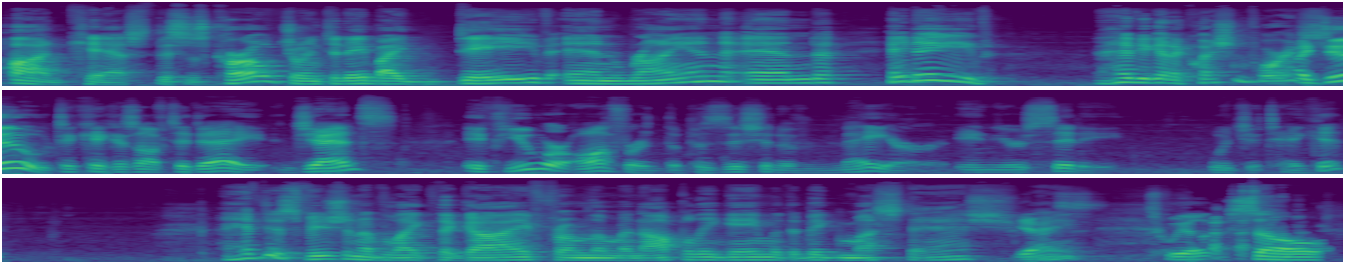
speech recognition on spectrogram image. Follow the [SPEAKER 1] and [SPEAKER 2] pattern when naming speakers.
[SPEAKER 1] podcast. This is Karl, joined today by Dave and Ryan. And hey, Dave, have you got a question for us?
[SPEAKER 2] I do to kick us off today. Gents, if you were offered the position of mayor in your city, would you take it?
[SPEAKER 1] I have this vision of like the guy from the Monopoly game with the big mustache.
[SPEAKER 2] Yes.
[SPEAKER 1] Right? So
